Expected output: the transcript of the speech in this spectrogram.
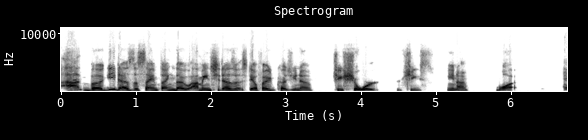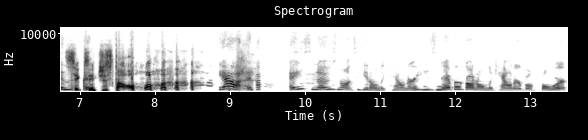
I, Boogie does the same thing, though. I mean, she doesn't steal food because, you know, she's short. She's, you know, what? And Six and- inches tall. Yeah, and Ace knows not to get on the counter. He's never got on the counter before,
